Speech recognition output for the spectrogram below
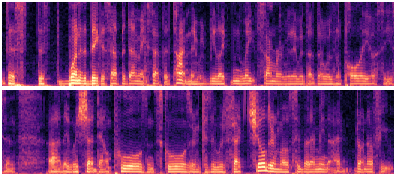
this this one of the biggest epidemics at the time. They would be like in late summer, where they would that was the polio season. Uh, they would shut down pools and schools, or because it would affect children mostly. But I mean, I don't know if you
